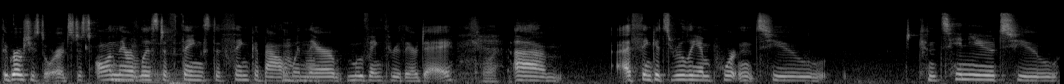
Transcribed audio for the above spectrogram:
the grocery store. It's just on their list of things to think about when they're moving through their day. Sure. Um, I think it's really important to continue to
